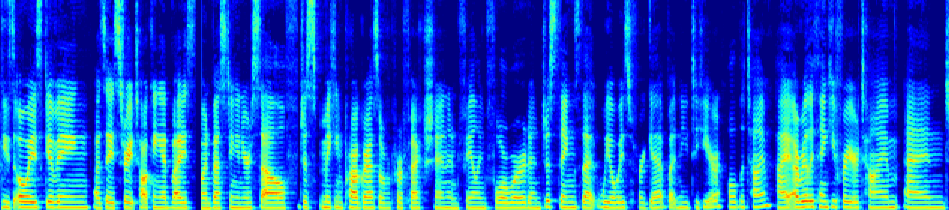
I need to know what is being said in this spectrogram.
He's always giving, I'd say, straight talking advice, investing in yourself, just making progress over perfection and failing forward, and just things that we always forget but need to hear all the time. I, I really thank you for your time. And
